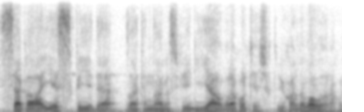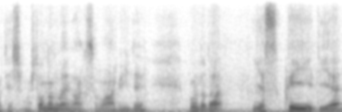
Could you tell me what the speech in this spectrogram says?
Sega yeskiyi de zaten nâgıs fiil ya olarak ortaya çıktı. Yukarıda vav olarak ortaya çıkmıştı. Ondan dolayı nâgısı vabiydi. Burada da yeski diye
